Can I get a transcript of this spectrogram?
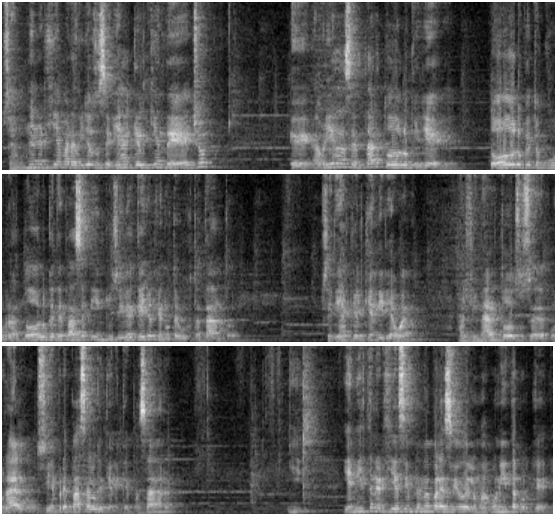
O sea, una energía maravillosa. Serías aquel quien de hecho eh, habría de aceptar todo lo que llegue, todo lo que te ocurra, todo lo que te pase, inclusive aquello que no te gusta tanto. Serías aquel quien diría, bueno, al final todo sucede por algo, siempre pasa lo que tiene que pasar. Y y a mí esta energía siempre me ha parecido de lo más bonita porque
